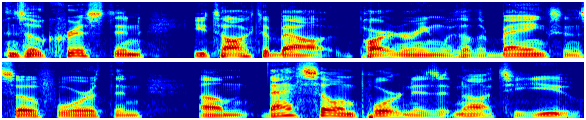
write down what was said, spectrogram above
and so, Kristen, you talked about partnering with other banks and so forth, and um, that's so important, is it not, to you?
